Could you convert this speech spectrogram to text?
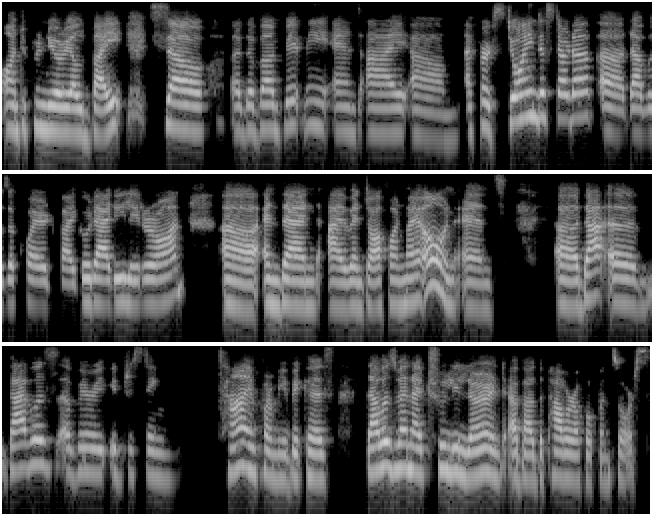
entrepreneurial bite. So uh, the bug bit me, and I um, I first joined a startup uh, that was acquired by GoDaddy later on, uh, and then I went off on my own, and uh, that uh, that was a very interesting time for me because that was when I truly learned about the power of open source.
